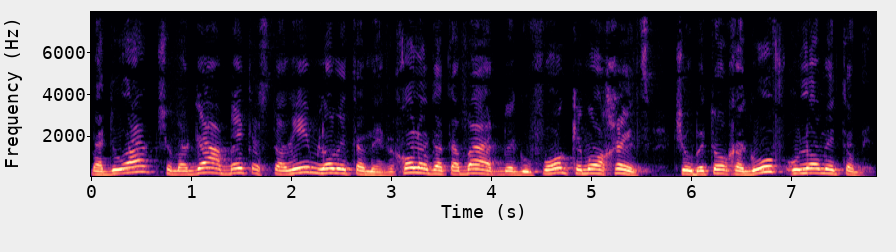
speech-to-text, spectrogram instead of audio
מדוע? כשמגע בית הסתרים לא מטמא, וכל עוד הטבעת בגופו, כמו החץ, כשהוא בתוך הגוף, הוא לא מטמא.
